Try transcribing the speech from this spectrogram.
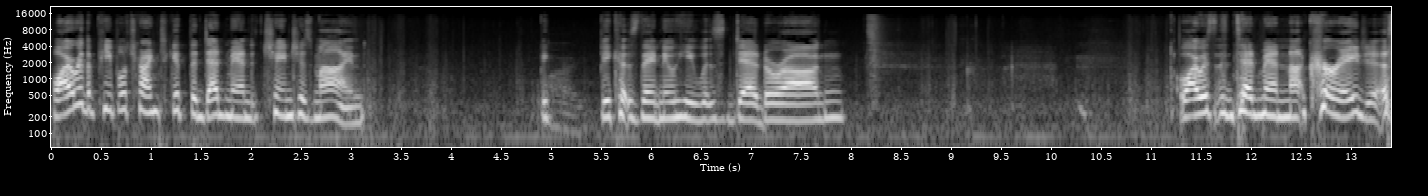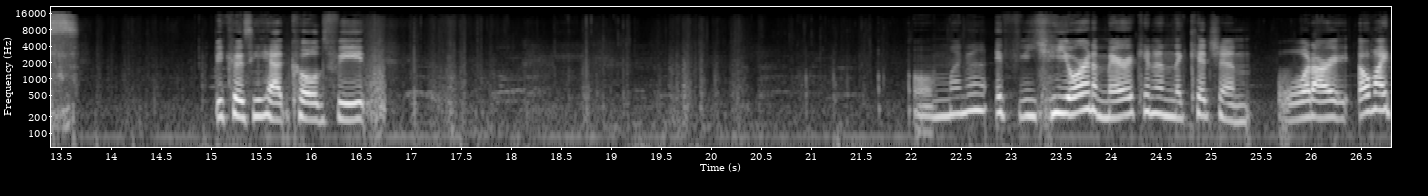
Why were the people trying to get the dead man to change his mind? Because they knew he was dead wrong. Why was the dead man not courageous? Because he had cold feet. Oh my god. If you're an American in the kitchen, what are you? Oh, my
